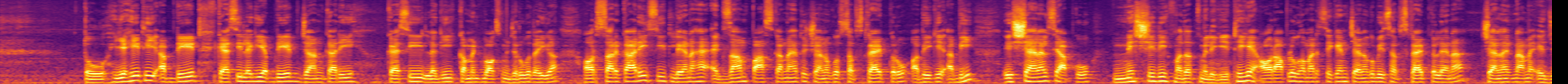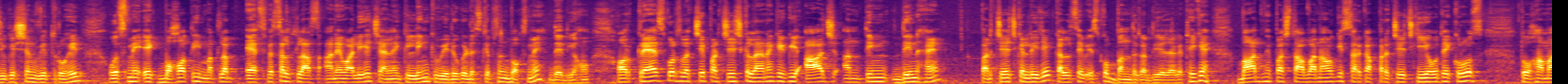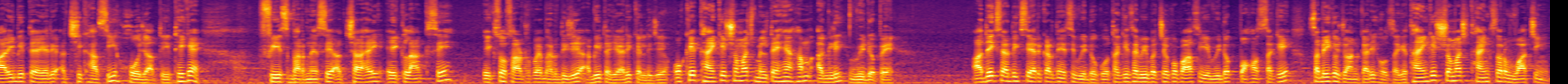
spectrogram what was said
तो यही थी अपडेट। कैसी लगी अपडेट? जानकारी कैसी लगी? कमेंट बॉक्स में ज़रूर बताइएगा। और सरकारी सीट लेना है, एग्ज़ाम पास करना है तो चैनल को सब्सक्राइब करो। अभी के अभी इस चैनल से आपको निश्चित ही मदद मिलेगी, ठीक है? और आप लोग हमारे सेकेंड चैनल को भी सब्सक्राइब कर लेना। चैनल का नाम है एजुकेशन विथ रोहित उसमें एक बहुत ही मतलब स्पेशल क्लास आने वाली है। चैनल की लिंक वीडियो के डिस्क्रिप्शन बॉक्स में दे दिया हूँ। और क्रैश कोर्स बच्चे परचेज कर लेना क्योंकि आज अंतिम दिन है। परचेज कर लीजिए, कल से इसको बंद कर दिया जाएगा, ठीक है? बाद में पछतावा ना हो कि सर का परचेज किए होते क्रोस तो हमारी भी तैयारी अच्छी खासी हो जाती है ठीक है? फ़ीस भरने से अच्छा है, एक लाख से एक सौ साठ रुपये भर दीजिए, अभी तैयारी कर लीजिए। Okay, thank you so much, मिलते हैं हम अगली वीडियो पे। अधिक से अधिक शेयर कर दें इसी वीडियो को, ताकि सभी बच्चे को पास ये वीडियो पहुँच सके, सभी को जानकारी हो सके। Thank you so much, thanks for watching.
